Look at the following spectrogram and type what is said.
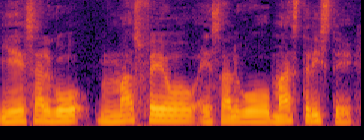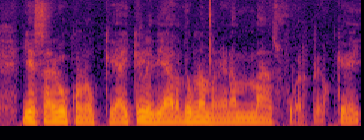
y es algo más feo, es algo más triste y es algo con lo que hay que lidiar de una manera más fuerte, ¿ok?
